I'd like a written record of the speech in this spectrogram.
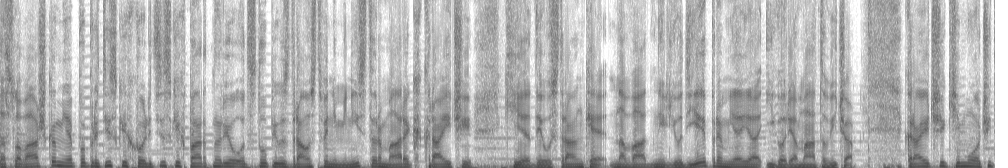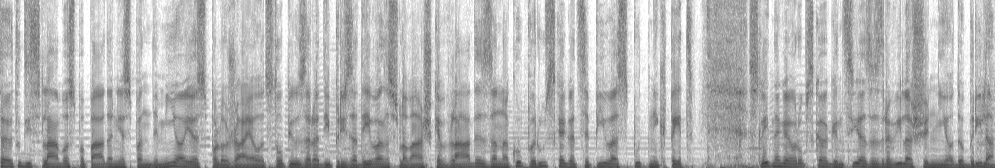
Na Slovaškem je po pritiskih koalicijskih partnerjev odstopil zdravstveni minister Marek Krajči, ki je del stranke Navadni ljudje premijeja Igorja Matoviča. Krajči, ki mu očitajo tudi slabo spopadanje s pandemijo, je z položaja odstopil zaradi prizadevanj slovaške vlade za nakup ruskega cepiva Sputnik 5. Slednjega Evropska agencija za zdravila še ni odobrila.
